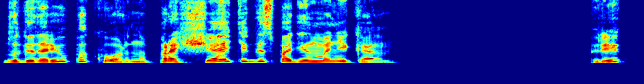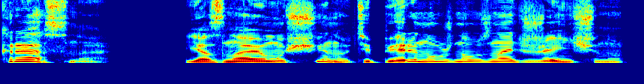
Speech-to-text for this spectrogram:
благодарю покорно. Прощайте, господин Манекан. Прекрасно. Я знаю мужчину, теперь нужно узнать женщину,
